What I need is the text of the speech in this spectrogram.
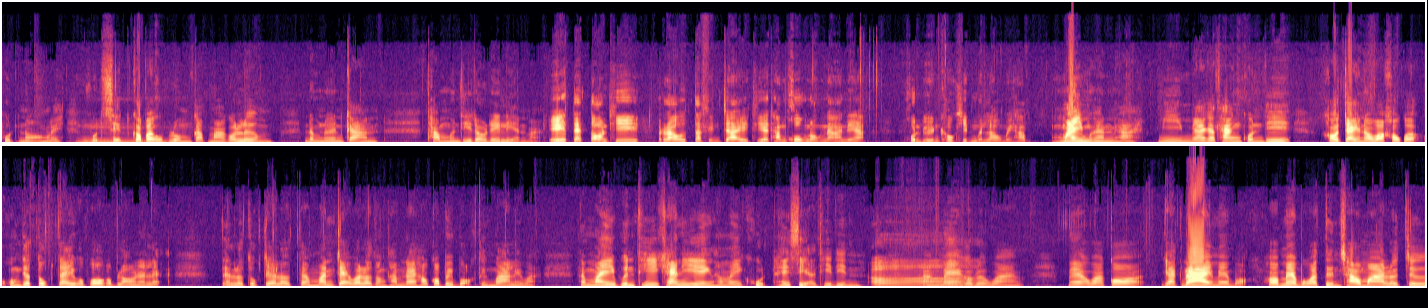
ขุดหนองเลย อืม ขุดเสร็จก็ไปอบรมกลับมาก็เริ่มดำเนินการทำเหมือนที่เราได้เรียนมา เอ๊ะแต่ตอนที่เราตัดสินใจที่จะทำโคกหนองนาเนี่ย คนอื่นเขาคิดเหมือนเราไหมครับ ไม่เหมือนค่ะ มีแม้กระทั่งคนที่เข้าใจนะว่าเขาก็คงจะตกใจพอๆกับเรานั่นแหละ แต่เราตกใจเราแต่มั่นใจว่าเราต้องทำได้เขาก็ไปบอกถึงบ้านเลยว่าทำไมพื้นที่แค่นี้เองทำไมขุดให้เสียที่ดินอ๋อค่ะแม่ก็เลยว่า แม่ว่าก็อยากได้แม่บอก เพราะแม่บอกว่าตื่นเช้ามาแล้วเจอ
